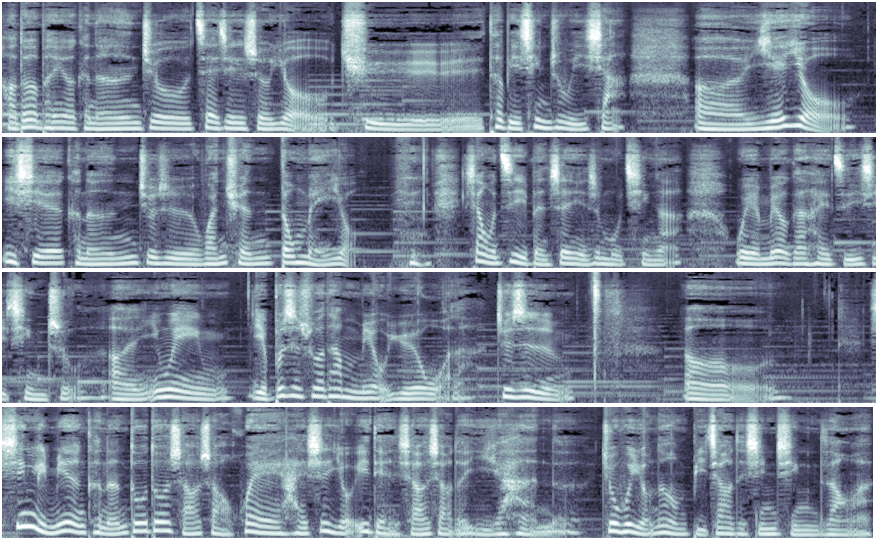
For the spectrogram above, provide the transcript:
好多的朋友可能就在这个时候有去特别庆祝一下，呃，也有一些可能就是完全都没有。像我自己本身也是母亲啊，我也没有跟孩子一起庆祝，呃，因为也不是说他们没有约我啦，就是，嗯。心里面可能多多少少会还是有一点小小的遗憾的，就会有那种比较的心情，你知道吗？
